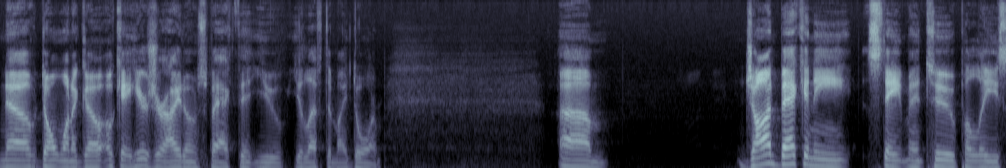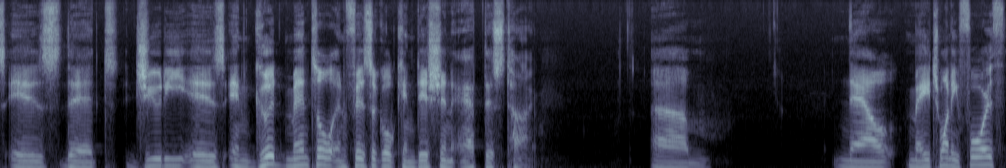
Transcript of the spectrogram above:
No, don't want to go. Okay, here's your items back that you, you left in my dorm. Um, John Beckany statement to police is that Judy is in good mental and physical condition at this time. Um, now, May 24th,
